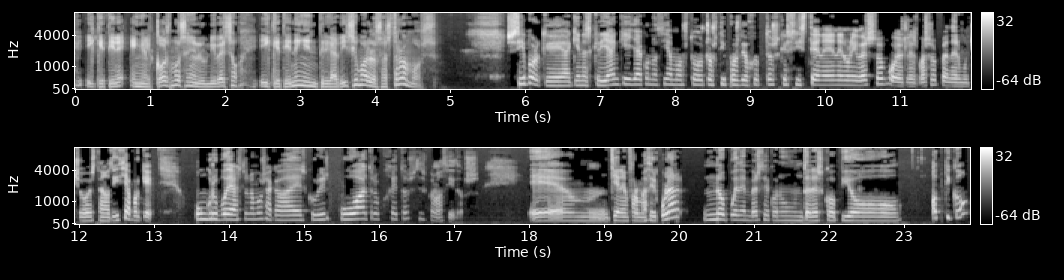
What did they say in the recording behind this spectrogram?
y que tiene en el cosmos, en el universo, y que tienen intrigadísimo a los astrónomos. Sí, porque a quienes creían que ya conocíamos todos los tipos de objetos que existen en el universo, pues les va a sorprender mucho esta noticia, porque un grupo de astrónomos acaba de descubrir cuatro objetos desconocidos. tienen forma circular, no pueden verse con un telescopio óptico,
